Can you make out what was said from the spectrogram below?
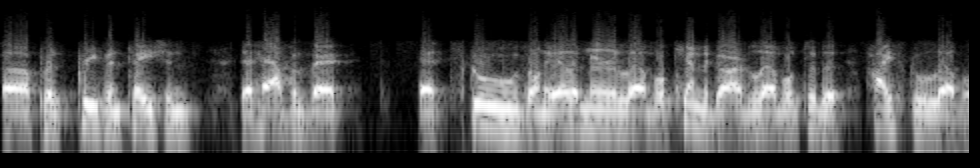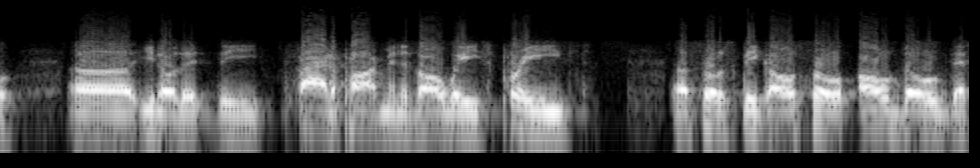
uh, pre- presentations that happens at, at schools on the elementary level, kindergarten level to the high school level. Uh, you know, the, the fire department is always praised, uh, so to speak, also, although that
